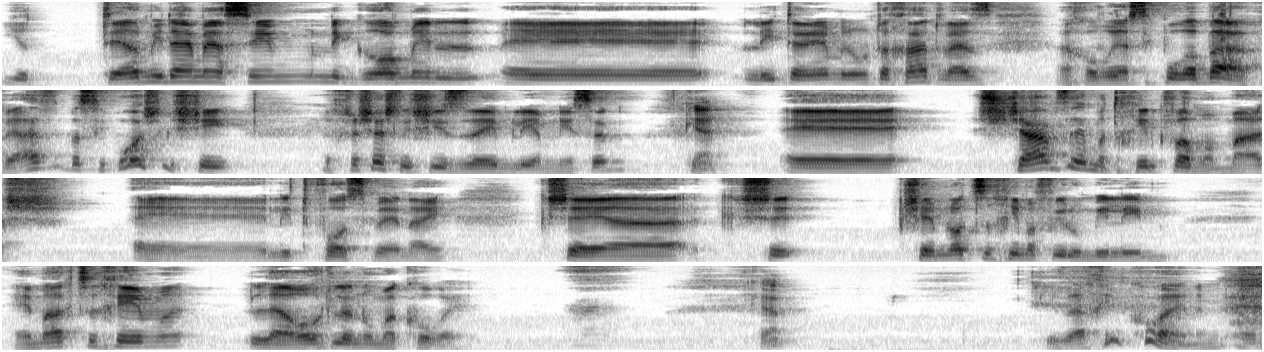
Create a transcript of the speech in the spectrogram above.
יותר מדי מנסים לגרום לי אה, להתעניין בדמות אחת, ואז אנחנו עוברים לסיפור הבא, ואז בסיפור השלישי, אני חושב שהשלישי זה עם ליאם ניסן, כן. אה, שם זה מתחיל כבר ממש אה, לתפוס בעיניי, כשה, כש, כשהם לא צריכים אפילו מילים, הם רק צריכים להראות לנו מה קורה. כן. כי זה אחים כהן, הם, הם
